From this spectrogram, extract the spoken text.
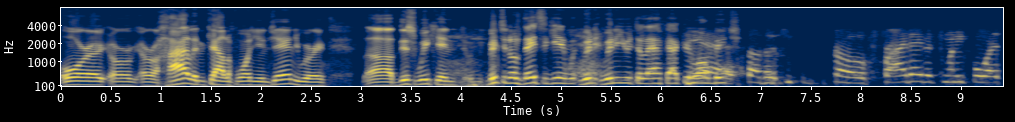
or, or or Highland, California in January. Uh, this weekend, mention those dates again. When, when are you at the Laugh Factory in yeah, Long Beach? So the so Friday the 24th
